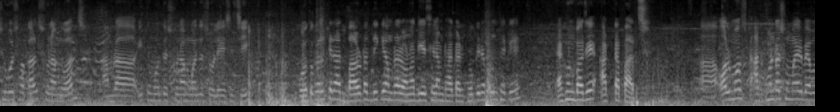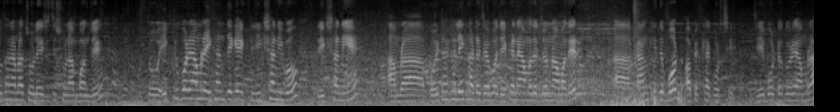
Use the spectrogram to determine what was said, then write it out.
শুভ সকাল, সুনামগঞ্জ। আমরা ইতিমধ্যে সুনামগঞ্জে চলে এসেছি। গতকালকে রাত বারোটার দিকে আমরা রওনা দিয়েছিলাম ঢাকার ফকিরাপুল থেকে। এখন বাজে আটটা পাঁচ। অলমোস্ট আট ঘণ্টা সময়ের ব্যবধানে আমরা চলে এসেছি সুনামগঞ্জে। তো একটু পরে আমরা এখান থেকে একটি রিক্সা নিব। রিক্সা নিয়ে আমরা বৈঠাখালী ঘাটে যাব, যেখানে আমাদের জন্য আমাদের কাঙ্ক্ষিত বোট অপেক্ষা করছে। যে বোটে করে আমরা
